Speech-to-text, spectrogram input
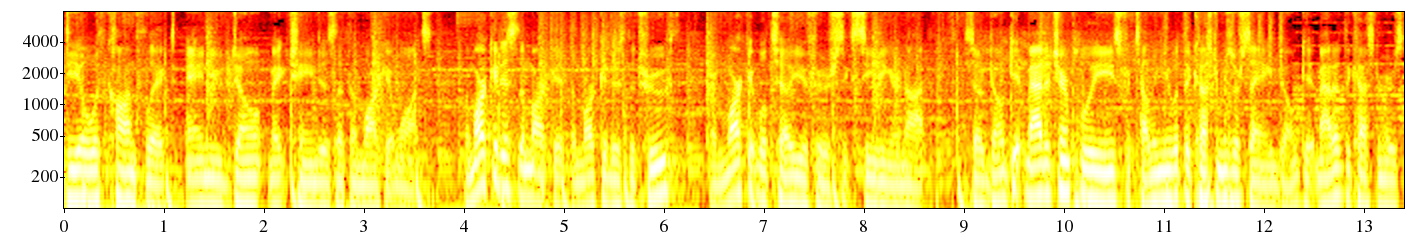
deal with conflict, and you don't make changes that the market wants. The market is the market, the market is the truth. The market will tell you if you're succeeding or not. So don't get mad at your employees for telling you what the customers are saying. Don't get mad at the customers.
